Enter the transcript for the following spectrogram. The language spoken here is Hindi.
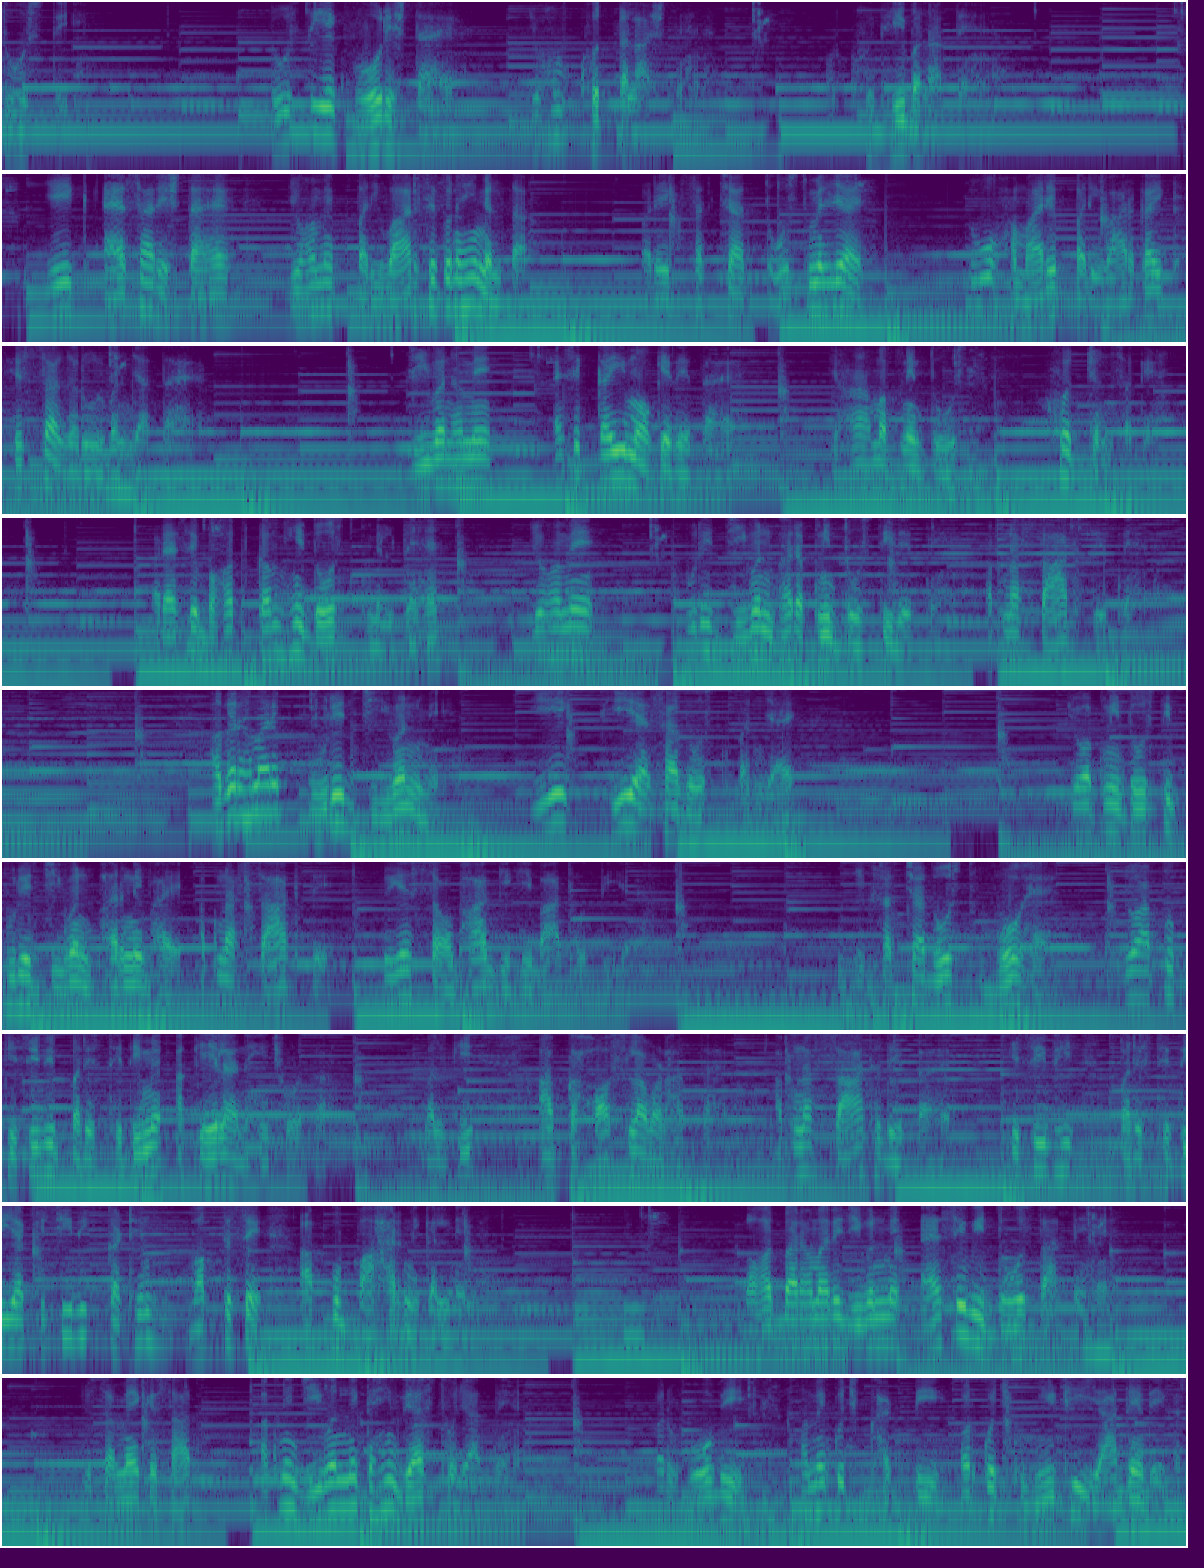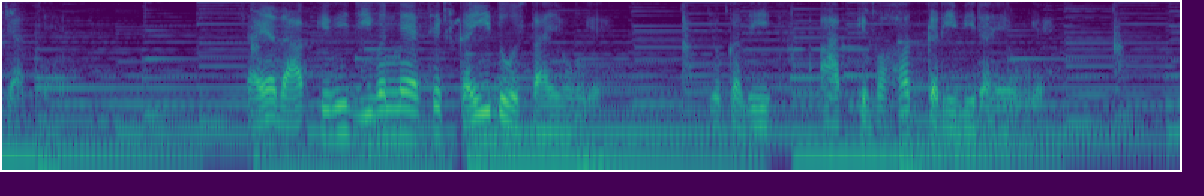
दोस्ती। दोस्ती एक वो रिश्ता है जो हम खुद तलाशते हैं और खुद ही बनाते हैं। ये एक ऐसा रिश्ता है जो हमें परिवार से तो नहीं मिलता, पर एक सच्चा दोस्त मिल जाए तो वो हमारे परिवार का एक हिस्सा ज़रूर बन जाता है। जीवन हमें ऐसे कई मौके देता है जहाँ हम अपने दोस्त खुद चुन सकें। और ऐसे बहुत कम ही दोस्त मिलते हैं जो हमें पूरे जीवन भर अपनी दोस्ती देते हैं, अपना साथ देते हैं। अगर हमारे पूरे जीवन में एक भी ऐसा दोस्त बन जाए, जो अपनी दोस्ती पूरे जीवन भर निभाए, अपना साथ दे तो यह सौभाग्य की बात होती है। एक सच्चा दोस्त वो है, जो आपको किसी भी परिस्थिति में अकेला नहीं छोड़ता, बल्कि आपका हौसला बढ़ाता है, अपना साथ देता है किसी भी परिस्थिति या किसी भी कठिन वक्त से आपको बाहर निकलने में। बहुत बार हमारे जीवन में ऐसे भी दोस्त आते हैं, जो समय के साथ अपने जीवन में कहीं व्यस्त हो जाते हैं, पर वो भी हमें कुछ खट्टी और कुछ मीठी यादें देकर जाते हैं। शायद आपके भी जीवन में ऐसे कई दोस्त आए होंगे, जो कभी आपके बहुत करीबी रहे होंगे,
